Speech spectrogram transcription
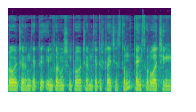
ప్రొవైడ్ చేయడానికి అయితే ఇన్ఫర్మేషన్ ప్రొవైడ్ చేయడానికి అయితే ట్రై చేస్తాము. Thanks for watching.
